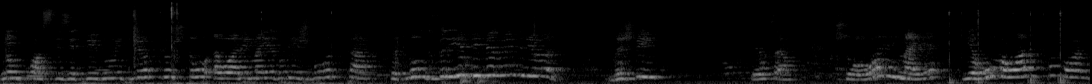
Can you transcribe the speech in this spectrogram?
não posso dizer que vivo no interior porque eu estou a hora e meia de Lisboa de carro. Portanto, não deveria viver no interior, mas vivo. Atenção, estou a hora e meia e a uma hora de comboio.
